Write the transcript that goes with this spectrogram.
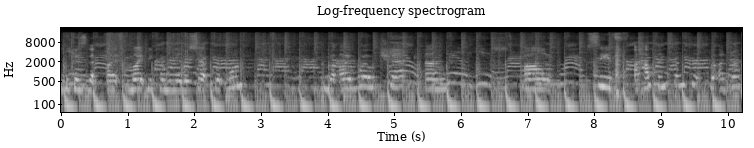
because that I might be coming in a separate one. But I will check and I'll see if I have been sent it, but I don't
